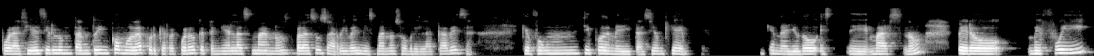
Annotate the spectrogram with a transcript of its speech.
por así decirlo, un tanto incómoda, porque recuerdo que tenía las manos, brazos arriba y mis manos sobre la cabeza, que fue un tipo de meditación que, que me ayudó este, Mars, ¿no? Pero me fui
